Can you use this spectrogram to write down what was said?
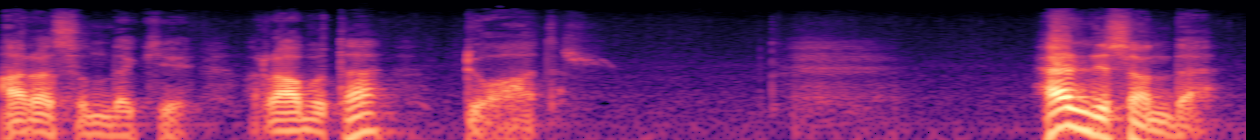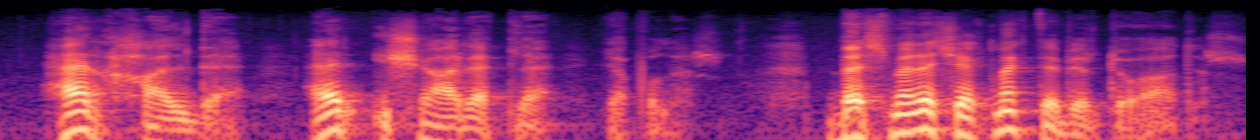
arasındaki rabıta duadır. Her lisanda, her halde, her işaretle yapılır. Besmele çekmek de bir duadır.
